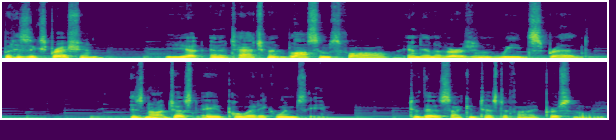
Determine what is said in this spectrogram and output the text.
but his expression, yet an attachment blossoms fall, and in aversion weeds spread, is not just a poetic whimsy. To this I can testify personally.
